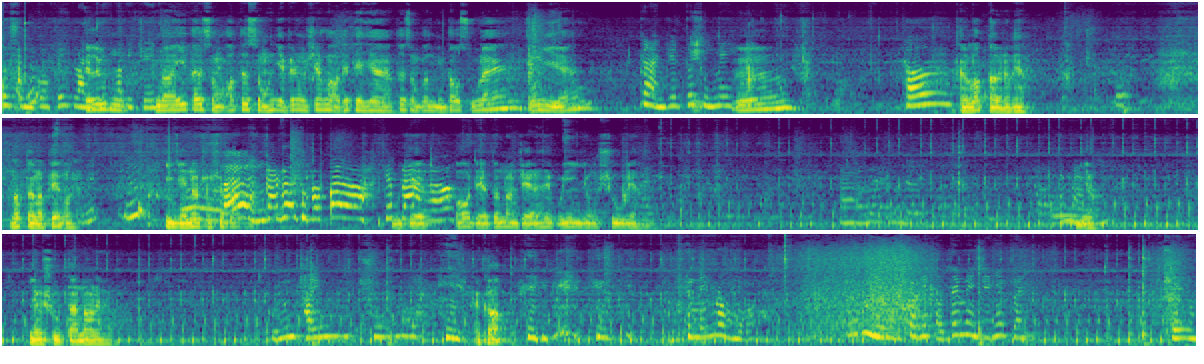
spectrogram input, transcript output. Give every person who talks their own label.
Speaker 1: tớ sống có
Speaker 2: cái
Speaker 1: bị chuyện
Speaker 2: nói tớ sống ở tớ sống vậy bên trong xe lọ thế thì giờ tớ sống còn đỉnh tàu sú đấy trong gì á?
Speaker 1: Cái làm chuyện tớ sống mê
Speaker 2: ừ.
Speaker 1: Thơ.
Speaker 2: Thờ lót tờ nó kìa. Lót tờ là biết mà. Nhìn thấy nó sắp sắp
Speaker 1: làm cái cái của papa đó cái
Speaker 2: chơi
Speaker 1: đó.
Speaker 2: bao tiền tôi non chơi nó sẽ cú nhìn dùng su đi dùng dùng su tán nó này
Speaker 1: mấy nó mỏ rất nhiều có thể có tên mình chỉ nhất cái chơi không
